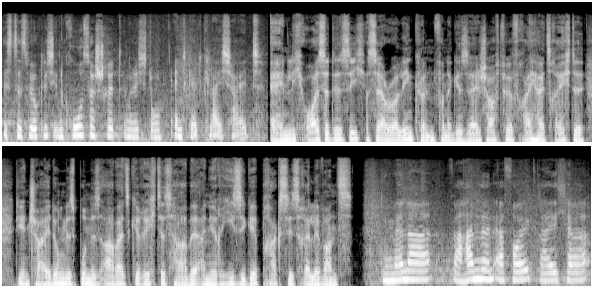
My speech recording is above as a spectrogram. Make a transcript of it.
ist das wirklich ein großer Schritt in Richtung Entgeltgleichheit. Ähnlich äußerte sich Sarah Lincoln von der Gesellschaft für Freiheitsrechte. Die Entscheidung des Bundesarbeitsgerichtes habe eine riesige Praxisrelevanz. Die Männer verhandeln erfolgreicher,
